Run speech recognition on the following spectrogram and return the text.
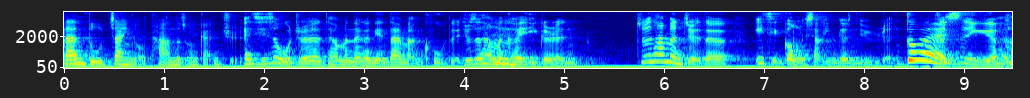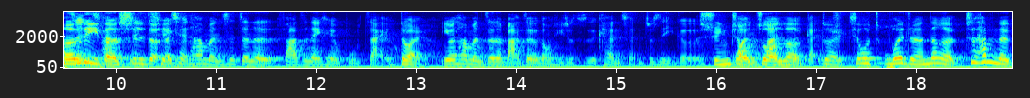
单独占有他那种感觉。哎，其实我觉得他们那个年代蛮酷的，就是他们可以一个人。就是他们觉得一起共享一个女人，对这是一个很合理的事情。而且他们是真的发自内心的不在乎，对，因为他们真的把这个东西就只是看成就是一个寻酒玩作乐感对，觉，其实我我也觉得那个就是他们的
